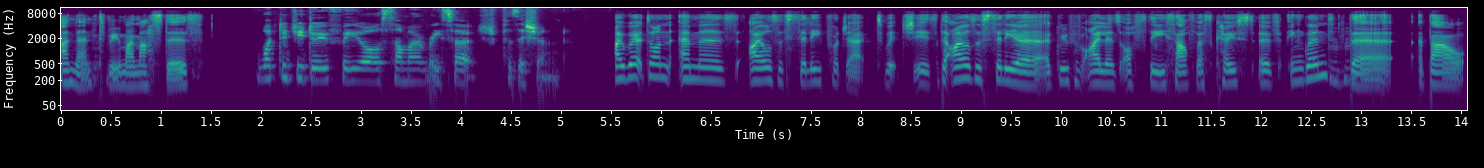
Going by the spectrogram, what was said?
and then through my master's. What did you do for your summer research position? I worked on Emma's Isles of Scilly project, which is the Isles of Scilly are a group of islands off the southwest coast of England. Mhm. They're about,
